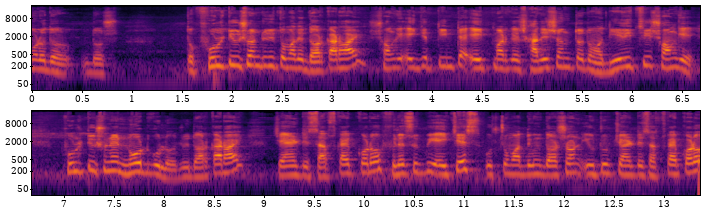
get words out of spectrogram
মোড়ো দোষ। তো ফুল টিউশন যদি তোমাদের দরকার হয়, সঙ্গে এই যে তিনটা এইট মার্কের সাজেশন তো তোমার দিয়ে দিচ্ছি, সঙ্গে ফুল টিউশনের নোটগুলো যদি দরকার হয় চ্যানেলটি সাবস্ক্রাইব করো ফিলোসফি এইচএস উচ্চ মাধ্যমিক দর্শন ইউটিউব চ্যানেলটি সাবস্ক্রাইব করো,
